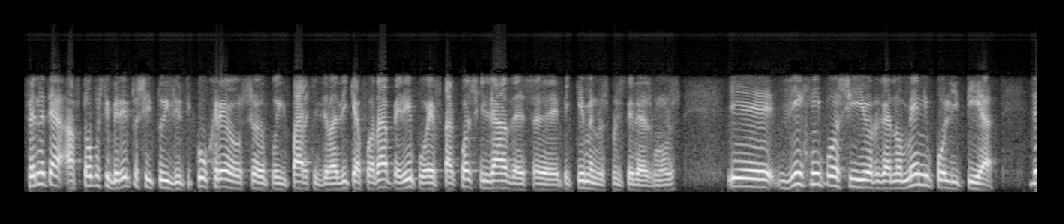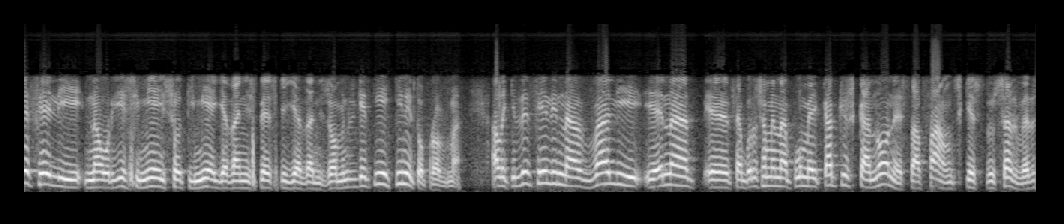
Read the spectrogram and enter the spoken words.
Φαίνεται αυτό που στην περίπτωση του ιδιωτικού χρέους ε, που υπάρχει, δηλαδή και αφορά περίπου 700.000 ε, επικείμενους πληστηριασμούς, ε, δείχνει πως η οργανωμένη πολιτεία δεν θέλει να ορίσει μια ισοτιμία για δανειστές και για δανειζόμενους γιατί εκεί είναι το πρόβλημα. Αλλά και δεν θέλει να βάλει ένα, θα μπορούσαμε να πούμε κάποιους κανόνες στα funds και στους servers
